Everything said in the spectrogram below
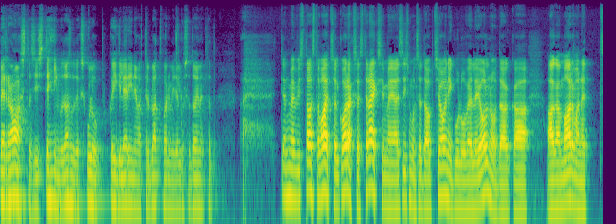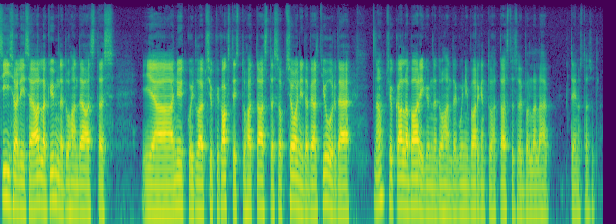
per aasta siis tehingutasudeks kulub kõigil erinevatel platvormidel, kus sa toimetad? tead, me vist aastavahetusel korraks sellest rääkisime ja siis mul seda optsioonikulu veel ei olnud, aga, aga ma arvan, et siis oli see alla kümne tuhande aastas ja nüüd, kui tuleb niisugune kaksteist tuhat aastas optsioonide pealt juurde, noh, niisugune alla paarikümne tuhande kuni paarkümmend tuhat aastas võib-olla läheb teenustasudele.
